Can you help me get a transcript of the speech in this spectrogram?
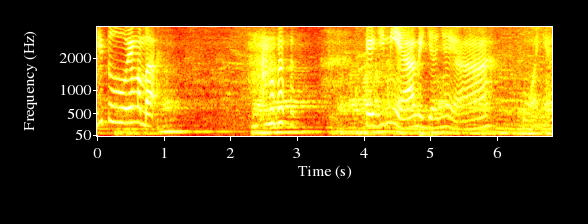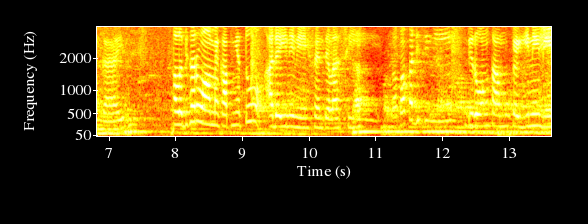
gitu ya nggak mbak? Kayak gini ya mejanya ya semuanya guys. Kalau bisa ruang makeupnya tuh ada ini nih ventilasi. Nggak apa-apa di sini di ruang tamu kayak gini di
